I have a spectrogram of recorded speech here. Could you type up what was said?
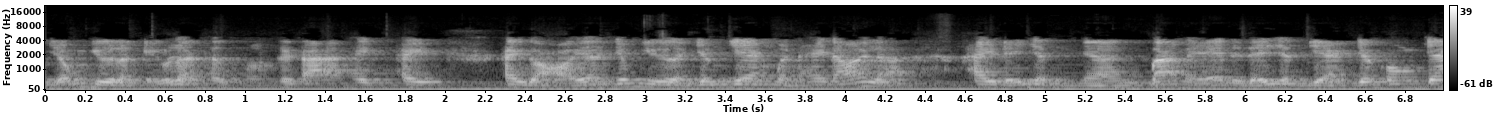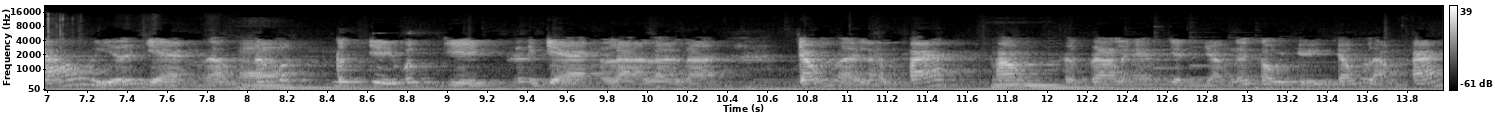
giống- như là kiểu là thực người ta hay hay hay gọi giống như là dân gian mình hay nói là hay để dành à, ba mẹ để để dành vàng cho con cháu vậy đó vàng nó, À. nó bất, bất chi bất diệt vàng là là là chống lại lạm phát không Ừ. thực ra là em nhìn nhận cái câu chuyện chống lạm phát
